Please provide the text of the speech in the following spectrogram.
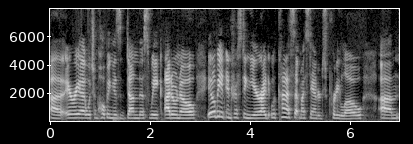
uh, area, which I'm hoping is done this week. I don't know. It'll be an interesting year. I kind of set my standards pretty low um,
